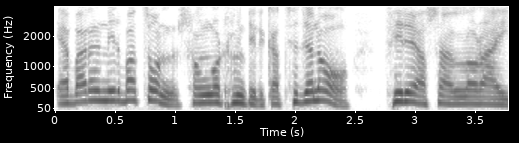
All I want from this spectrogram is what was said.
এবারের নির্বাচন সংগঠনটির কাছে যেন ফিরে আসার লড়াই।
